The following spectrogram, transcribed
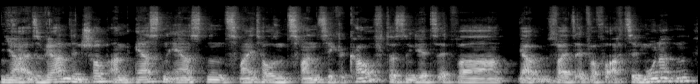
Ja, also wir haben den Shop am 01.01.2020 gekauft. Das sind jetzt etwa, ja, das war jetzt etwa vor 18 Monaten.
